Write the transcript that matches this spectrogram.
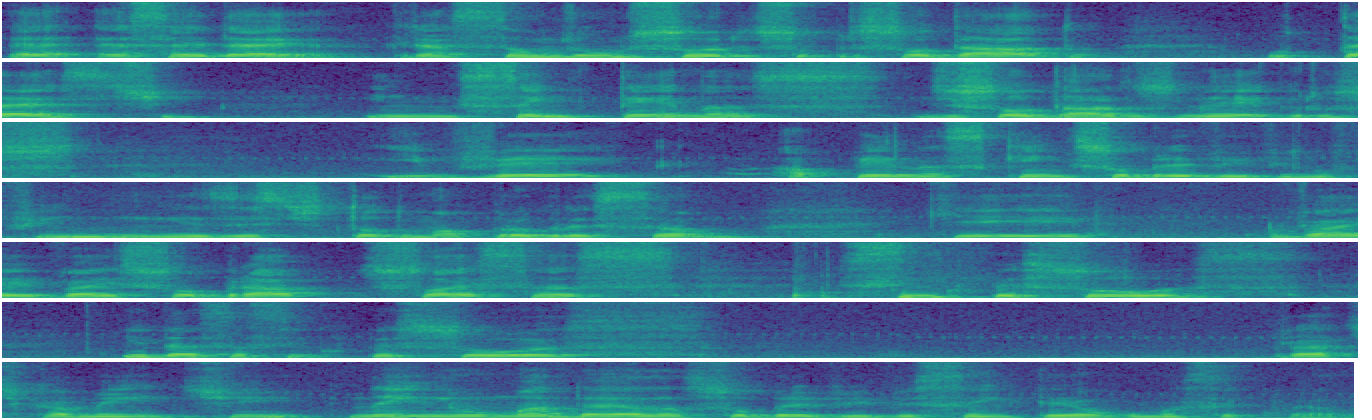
é, essa ideia, criação de um soro de super soldado, o teste em centenas de soldados negros e ver apenas quem sobrevive. No fim, existe toda uma progressão que vai, vai sobrar só essas cinco pessoas e dessas cinco pessoas praticamente nenhuma delas sobrevive sem ter alguma sequela.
